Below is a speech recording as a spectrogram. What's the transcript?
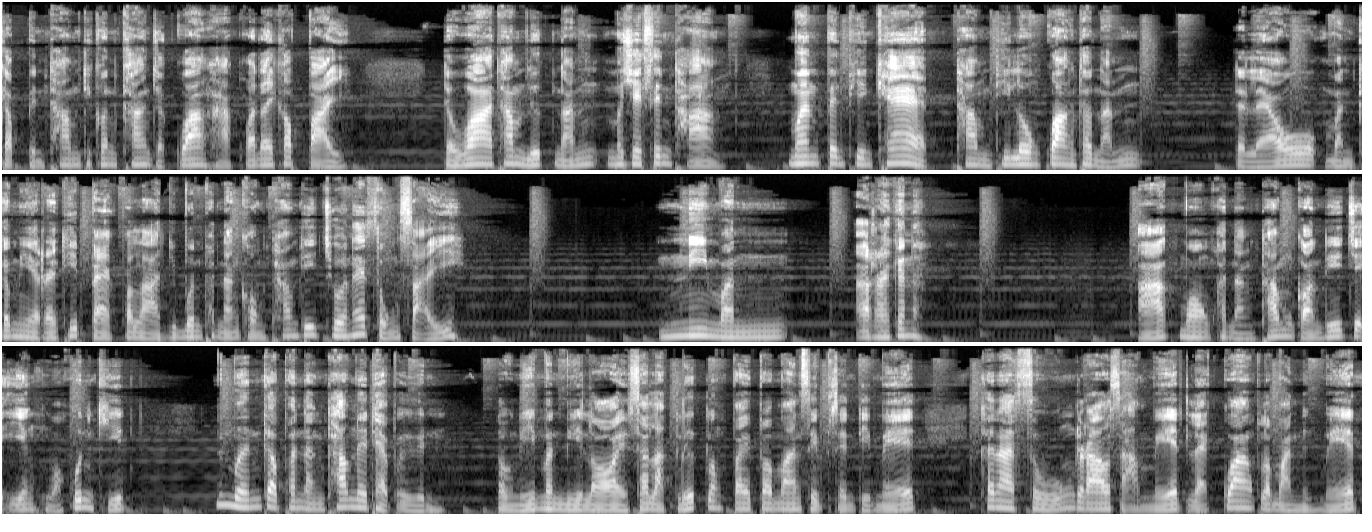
กลับเป็นถ้ำที่ค่อนข้างจะกว้างหากว่าได้เข้าไป แต่ว่าถ้ำลึกนั้นไม่ใช่เส้นทาง มันเป็นเพียงแค่ถ้ำที่โล่งกว้างเท่านั้น แต่แล้วมันก็มีอะไรที่แปลกประหลาดอยู่บนผนังของถ้ำที่ชวนให้สงสัย นี่มันอะไรกันนะอาร์คมองผนังถ้ำก่อนที่จะเอียงหัวคุ้นคิด ไม่เหมือนกับผนังถ้ำในแถบอื่น ตรงนี้มันมีรอยสลักลึกลงไปประมาณ 10เซนติเมตร ขนาดสูงราว 3 เมตร และกว้างประมาณ 1 เมตร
